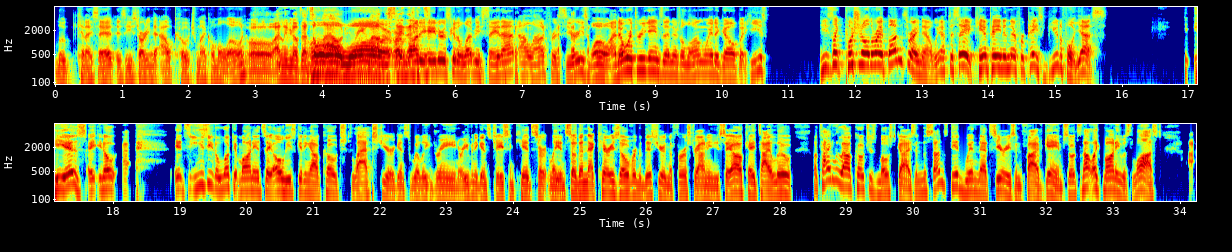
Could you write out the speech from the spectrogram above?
Luke, can I say it? Is he starting to outcoach Michael Malone? Oh, I don't even know if that's oh, allowed. Whoa, are, are Monty haters going to let me say that out loud for a series? whoa, I know we're three games in. There's a long way to go, but he's he's like pushing all the right buttons right now. We have to say it. Cam Payne in there for pace. Beautiful. Yes. He is. Eh, you know, it's easy to look at Monty and say, oh, he's getting out coached last year against Willie Green or even against Jason Kidd, certainly. And so then that carries over to this year in the first round, and you say, oh, okay, Ty Lue. Well, Ty Lue out coaches most guys, and the Suns did win that series in five games. So it's not like Monty was lost.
